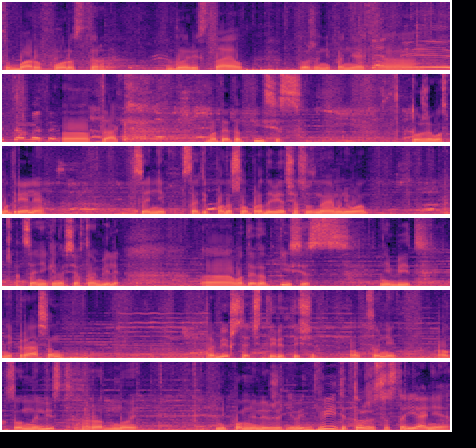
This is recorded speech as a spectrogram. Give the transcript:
Subaru Forester, Dory Style, тоже не понять. А, а, так, вот этот Isis, тоже его смотрели. Ценник, кстати, подошел продавец, сейчас узнаем у него ценники на все автомобили. А, вот этот Isis не бит, не крашен. Пробег 64 тысячи. Аукционник, аукционный лист родной. Не помню, лежит. Видите, тоже состояние.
